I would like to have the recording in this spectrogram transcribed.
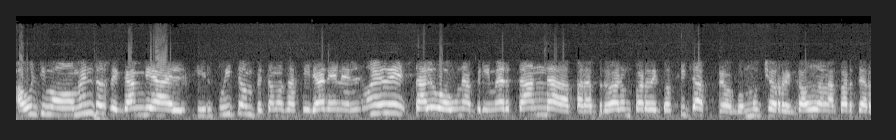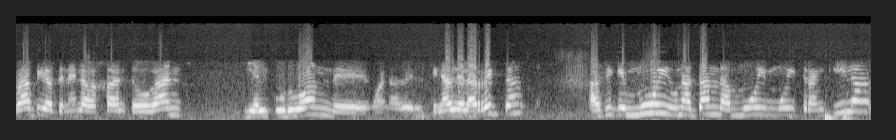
A último momento se cambia el circuito, empezamos a girar en el 9, salgo a una primer tanda para probar un par de cositas, pero con mucho recaudo en la parte rápida, tenés la bajada del tobogán y el curvón de, bueno, del final de la recta. Así que muy, una tanda muy, muy tranquila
